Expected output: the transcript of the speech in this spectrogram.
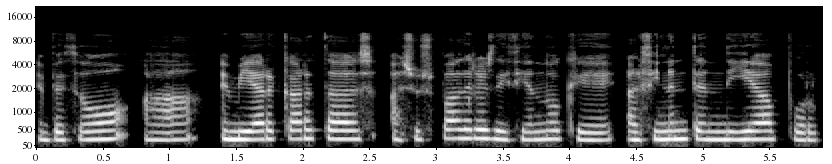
empezó a enviar cartas a sus padres diciendo que al fin entendía por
